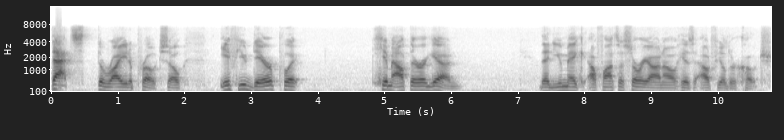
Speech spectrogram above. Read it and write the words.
that's the right approach. So, if you dare put him out there again, then you make Alfonso Soriano his outfielder coach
